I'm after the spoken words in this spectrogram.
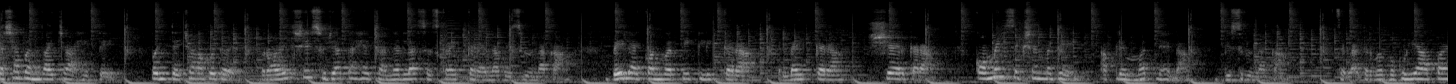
कशा बनवायच्या आहेत ते. पण त्याच्या अगोदर रॉयल शेफ सुजाता ह्या चॅनलला सबस्क्राईब करायला विसरू नका. बेल आयकॉनवरती क्लिक करा लाईक करा शेअर करा. कॉमेंट सेक्शनमध्ये आपले मत लिहायला विसरू नका. चला तर मग बघूया आपण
